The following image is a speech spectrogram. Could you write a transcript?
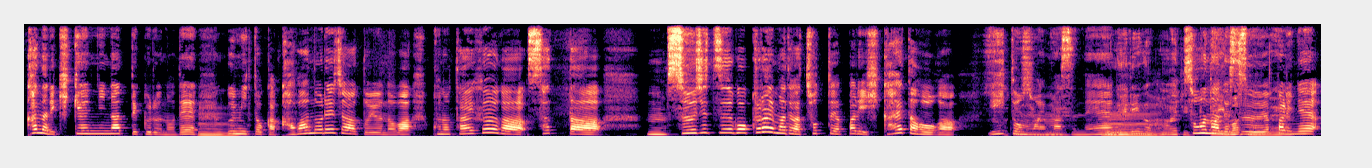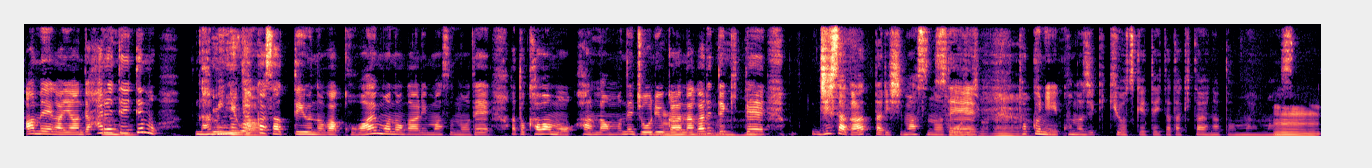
かなり危険になってくるので、うん。海とか川のレジャーというのは、この台風が去った、うん、数日後くらいまではちょっとやっぱり控えた方がいいと思いますね。そうですよね。練りが入るってそうなんです。やっぱりね、雨が止んで晴れていても、波の高さっていうのは怖いものがありますので、あと川も氾濫もね、上流から流れてきて、時差があったりしますのでね特にこの時期気をつけていただきたいなと思います。うん、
